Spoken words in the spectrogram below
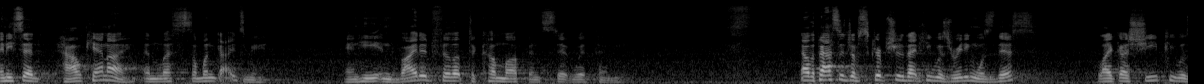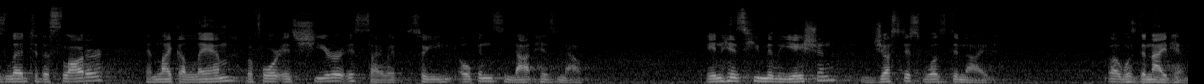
And he said, How can I, unless someone guides me? And he invited Philip to come up and sit with him. Now, the passage of scripture that he was reading was this Like a sheep, he was led to the slaughter, and like a lamb before its shearer is silent, so he opens not his mouth. In his humiliation, justice was denied, uh, was denied him.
